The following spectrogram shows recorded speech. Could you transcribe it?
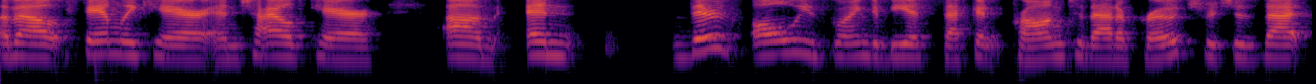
about family care and childcare. Um, and there's always going to be a second prong to that approach, which is that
